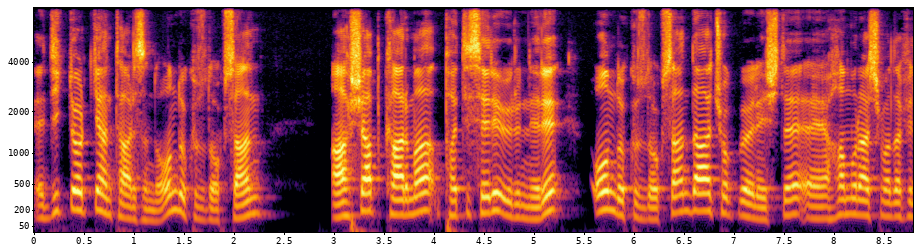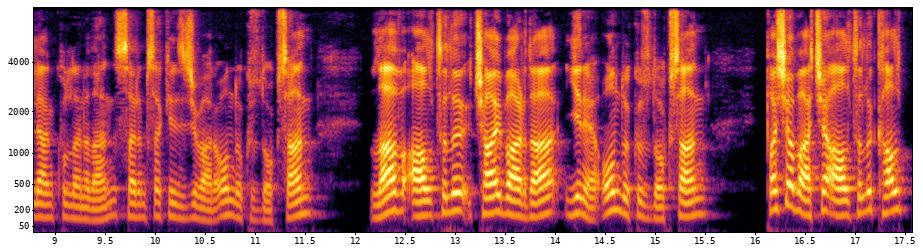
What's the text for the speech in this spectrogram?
E, dikdörtgen tarzında 19.90. Ahşap karma patiseri ürünleri 19.90. Daha çok böyle işte e, hamur açmada filan kullanılan sarımsak ezici var 19.90. Lav altılı çay bardağı yine 19.90. Paşabahçe altılı kalp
